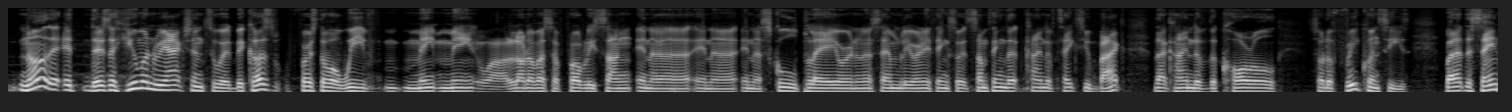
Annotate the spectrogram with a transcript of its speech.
no, it, there's a human reaction to it because first of all, we've may, may, well, a lot of us have probably sung in a in a in a school play or in an assembly or anything. So it's something that kind of takes you back. That kind of the choral sort of frequencies. But at the same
